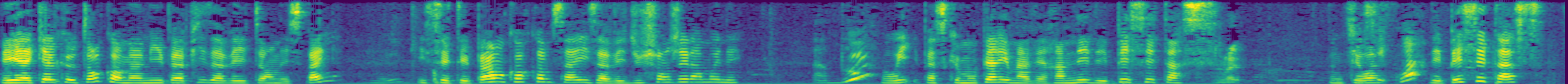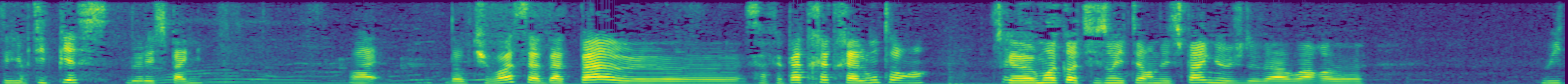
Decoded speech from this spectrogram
Et il y a quelques temps, quand mamie et papy avaient été en Espagne, Oui. ils s'étaient pas encore comme ça. Ils avaient dû changer la monnaie. Ah bon? Oui, parce que mon père, il m'avait ramené des pesetas. Ouais. Donc, tu Et vois, c'est quoi? des pesetas. Des petites pièces de l'Espagne. Ouais. Donc tu vois, ça date pas, euh, ça fait pas très très longtemps. Hein. Parce Ça que fait- moi, quand ils ont été en Espagne, je devais avoir euh, 8,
